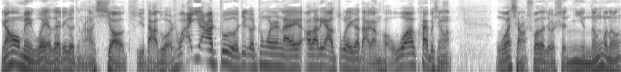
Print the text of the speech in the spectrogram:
然后美国也在这个顶上小题大做，说：“哎呀，中这个中国人来澳大利亚租了一个大港口，我快不行了。”我想说的就是，你能不能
